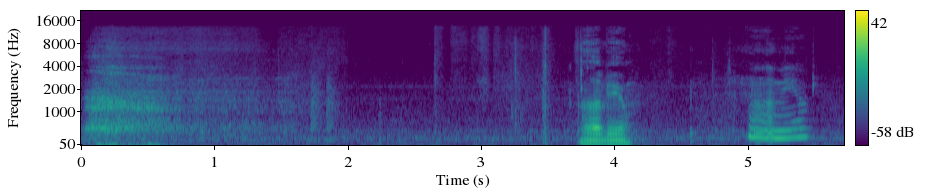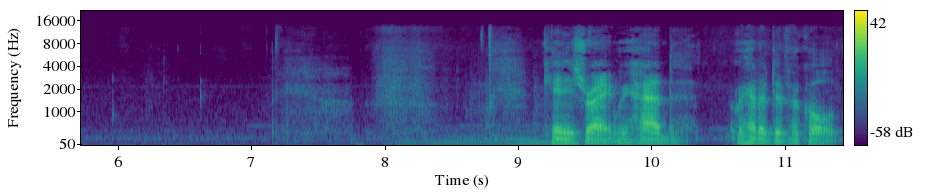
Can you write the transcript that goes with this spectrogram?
I love you. I love you. Kattie's right. We had we had a difficult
